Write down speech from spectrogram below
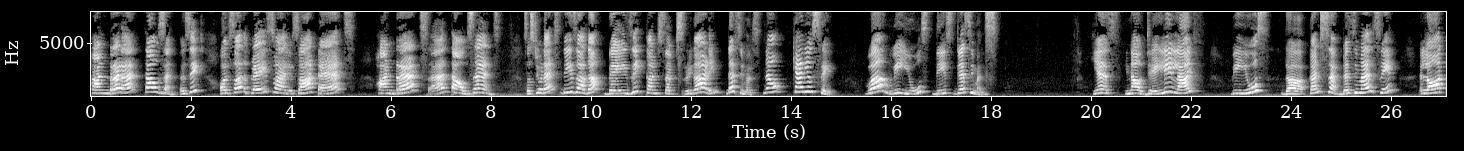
100 and 1000. Is it? Also the place values are tens, hundreds and thousands. So students, these are the basic concepts regarding decimals. Now, can you say where we use these decimals? Yes, in our daily life, we use the concept decimals in a lot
